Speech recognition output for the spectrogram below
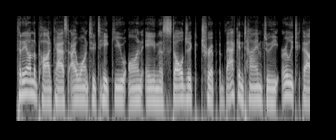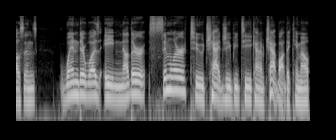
Today on the podcast, I want to take you on a nostalgic trip back in time to the early 2000s when there was another similar to ChatGPT kind of chatbot that came out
